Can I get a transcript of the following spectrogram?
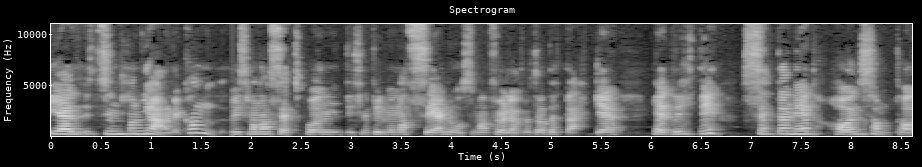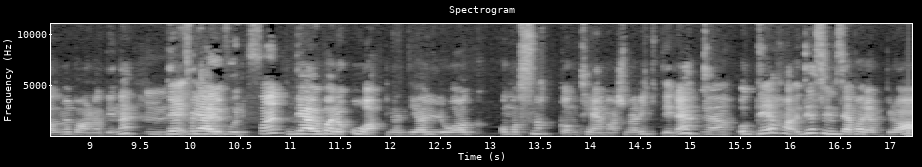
Jeg syns man gjerne kan, hvis man har sett på en Disney-film og man ser noe som man føler at vet du, dette er ikke helt riktig, sett deg ned, ha en samtale med barna dine. Mm. Det- det er jo- hvorfor. Det er jo bare å åpne en dialog om å snakke om temaer som er viktigere. Ja. Og det, det syns jeg bare er bra,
